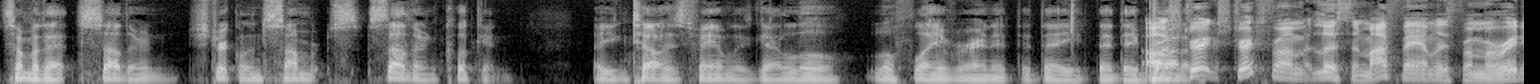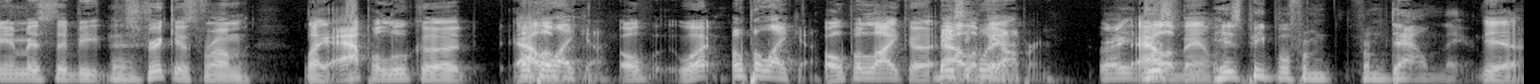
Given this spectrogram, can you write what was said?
some of that southern Strickland summer s- southern cooking. Uh, you can tell his family's got a little little flavor in it that they that they Oh, brought. up. Strick, Strick's from. Listen, my family's from Meridian, Mississippi. Strick is from like Appalooka, Opelika. Alabama. Op- what? Opelika. Opelika, Basically Alabama. Auburn. Right? Alabama. His, his people from from down there, Yeah.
